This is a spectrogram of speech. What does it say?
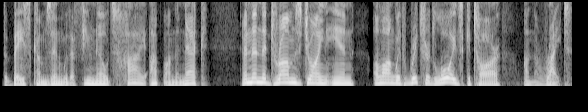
The bass comes in with a few notes high up on the neck, and then the drums join in along with Richard Lloyd's guitar on the right.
